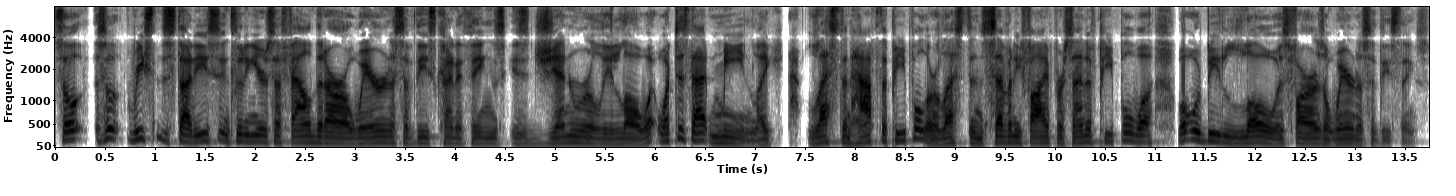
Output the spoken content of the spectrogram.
So, so recent studies, including yours, have found that our awareness of these kind of things is generally low. What what does that mean? Like less than half the people, or less than seventy five percent of people? What what would be low as far as awareness of these things?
